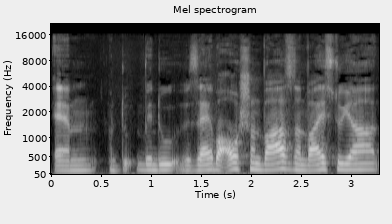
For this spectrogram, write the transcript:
Ähm, und du, wenn du selber auch schon warst, dann weißt du ja,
